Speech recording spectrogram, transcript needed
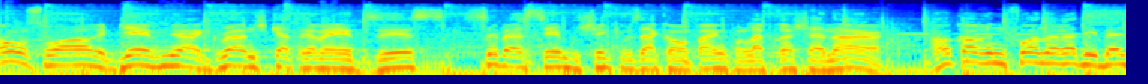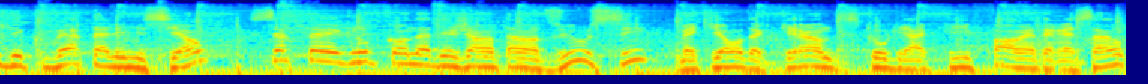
bonsoir et bienvenue à Grunge 90. Sébastien Boucher qui vous accompagne pour la prochaine heure. Encore une fois, on aura des belles découvertes à l'émission. Certains groupes qu'on a déjà entendus aussi, mais qui ont de grandes discographies fort intéressantes.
